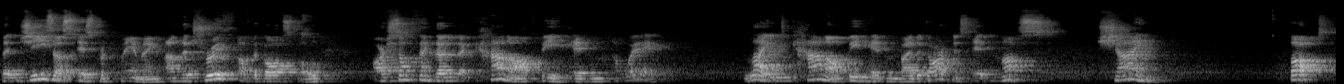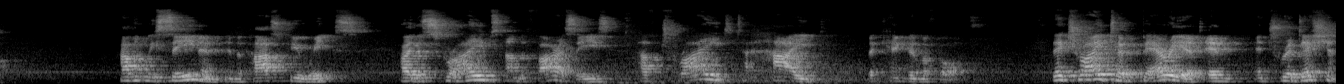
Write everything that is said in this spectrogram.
that Jesus is proclaiming and the truth of the gospel are something that, that cannot be hidden away. Light cannot be hidden by the darkness, it must shine. But haven't we seen in, in the past few weeks how the scribes and the Pharisees have tried to hide the kingdom of God. They tried to bury it in, in tradition,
